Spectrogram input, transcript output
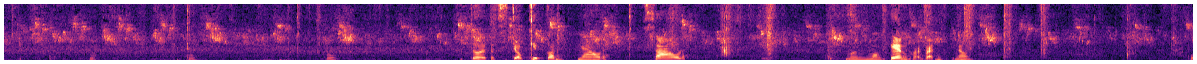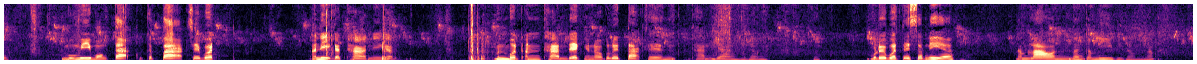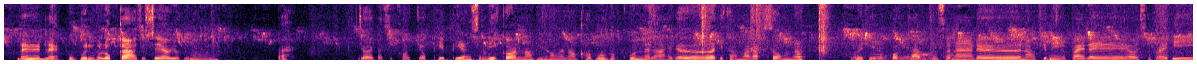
โอโหจอยกับจบคลิปก่อนยาวเลยเศร้าเลยมึงมองแคนข่อยบัดพี่น้องโอ้ มูมีมองตากก็กระตากใช่เบิดอันนี้กับฐานนี่กับมันเบิดอันฐานเด็กเนาะก็เลยตากแทนฐานยางพี่น้องบ่ได้เบิดแต่ซ้ำนี่อะน้ำลาวนั่นก็มีพี่น้องเนาะแน่แหลกผู้เพิ่นก็ลกกาสิแซวอยู่พี่น้องเนาะไปจอยกับสิขอจบคลิปเพียงสำนีก่อนเนาะพี่น้องเนาะขอบคุณขอบคุณหลายๆเด้อที่เข้ามารับชมเนาะโดยที่ปรากฏถามโฆษณาเด้อเนาะคลิปนี้ก็ไปแล้วสบายดี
